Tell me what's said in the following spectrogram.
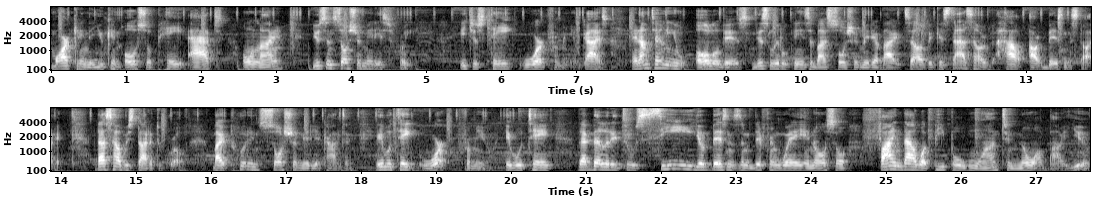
marketing that you can also pay ads online, using social media is free. It just take work from you, guys. And I'm telling you all of this, these little things about social media by itself, because that's how, how our business started. That's how we started to grow by putting social media content. It will take work from you. It will take the ability to see your business in a different way and also find out what people want to know about you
